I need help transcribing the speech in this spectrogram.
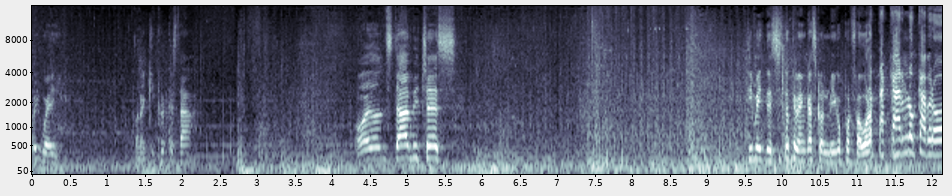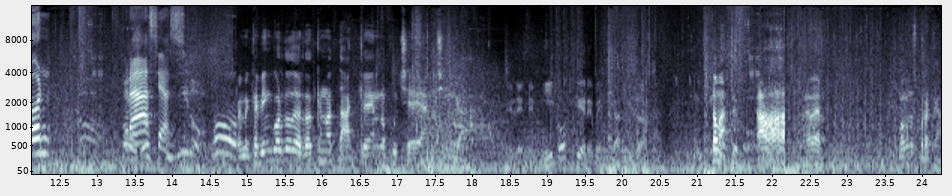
¡Ay, güey! Por aquí creo que está. ¡Oh, ¿dónde está, bitches? Teammate, necesito que vengas conmigo, por favor. Atacarlo, cabrón. Gracias. Uh, me cae bien gordo, de verdad que no ataquen, no puchean, chinga. El enemigo quiere venganza. Toma. Ah, a ver. Vámonos por acá.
